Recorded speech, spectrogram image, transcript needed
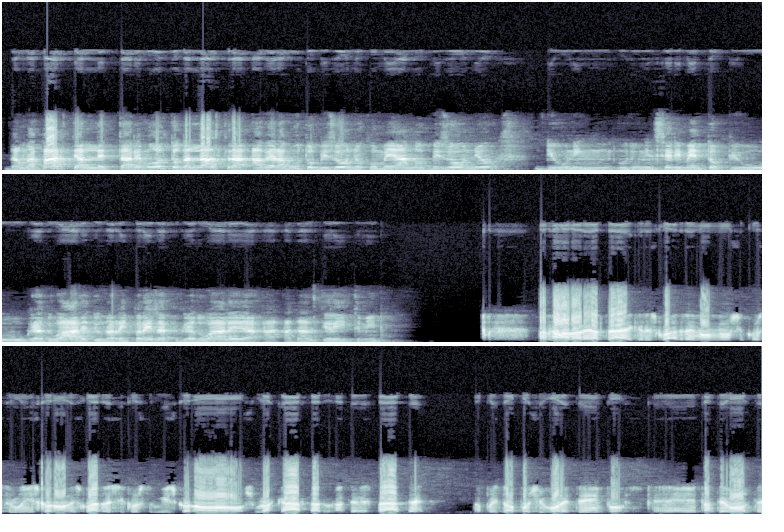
da una parte, allettare molto, dall'altra, aver avuto bisogno, come hanno bisogno, di un, in, di un inserimento più graduale, di una ripresa più graduale a, a, ad alti ritmi? Ma no, la realtà è che le squadre non, non, si costruiscono, le squadre si costruiscono sulla carta durante l'estate, ma poi dopo ci vuole tempo. E tante volte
